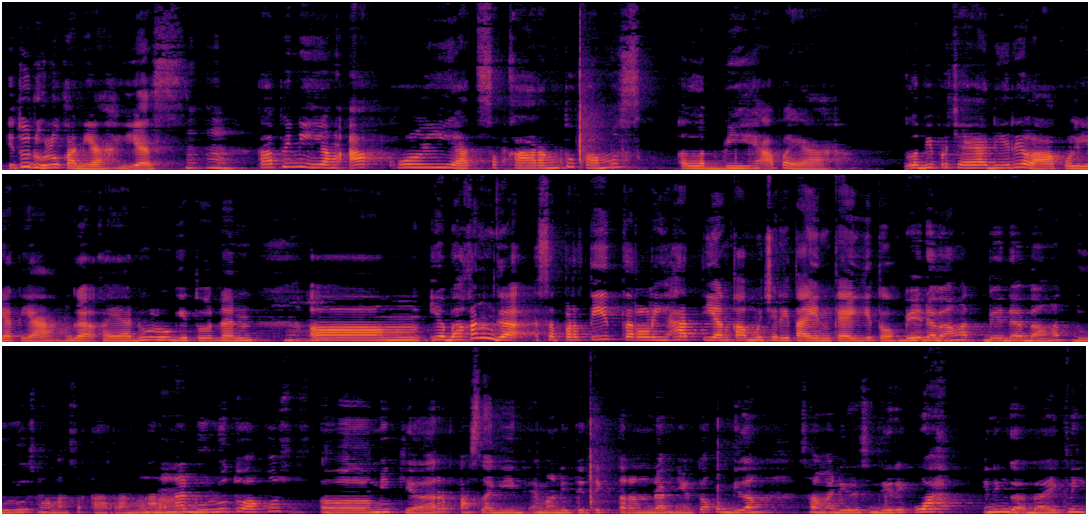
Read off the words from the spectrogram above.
Itu dulu kan ya, yes. Mm-mm. Tapi nih yang aku lihat sekarang tuh kamu lebih apa ya? Lebih percaya diri lah aku lihat ya, nggak kayak dulu gitu dan Mm-mm. em, ya bahkan nggak seperti terlihat yang kamu ceritain kayak gitu. beda banget beda banget dulu sama sekarang Mhm. karena dulu tuh aku eh, mikir pas lagi emang di titik terendahnya itu aku bilang sama diri sendiri wah ini nggak baik nih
